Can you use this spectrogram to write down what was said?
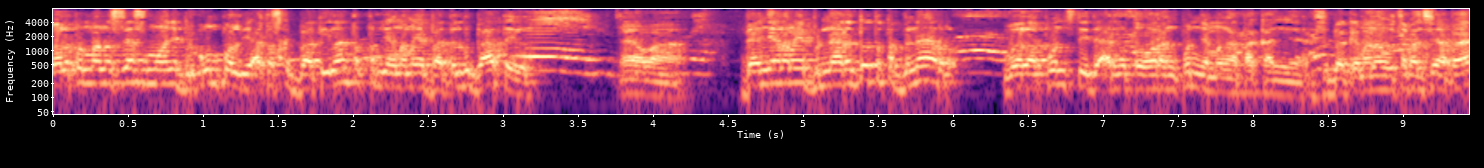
walaupun manusia semuanya berkumpul di atas kebatilan tetap yang namanya batil itu batil. Ewa. Dan yang namanya benar itu tetap benar walaupun tidak ada satu orang pun yang mengatakannya. Sebagaimana ucapan siapa?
